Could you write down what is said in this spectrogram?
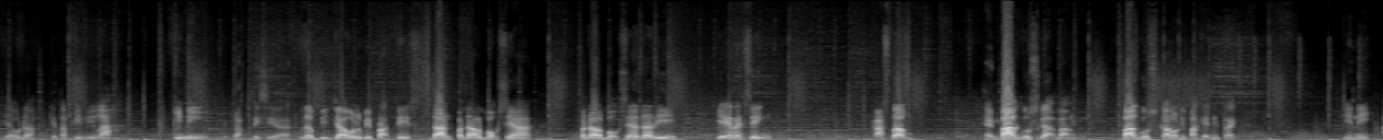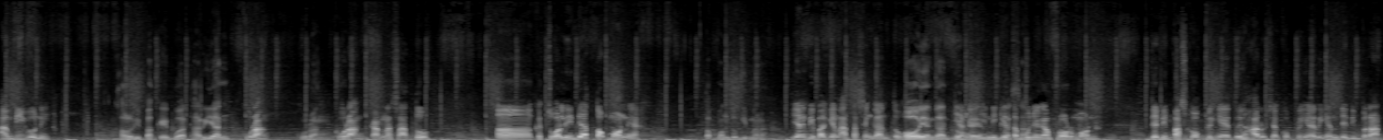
Ya udah kita pilihlah ini. Lebih praktis ya. lebih jauh lebih praktis. Dan pedal boxnya. Pedal boxnya dari GR Racing custom bagus gak bang bagus kalau dipakai di track ini ambigo nih kalau dipakai buat harian kurang kurang. kurang karena satu eh, kecuali dia top mount ya Top mount tuh gimana? yang di bagian atas yang gantung Oh, yang gantung yang kayak ini kita punya kan floor mount. Jadi pas koplingnya itu harusnya kopling ringan jadi berat.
